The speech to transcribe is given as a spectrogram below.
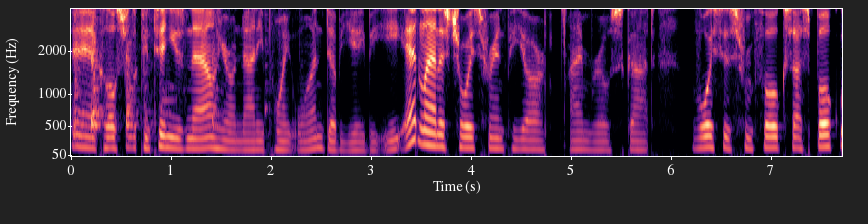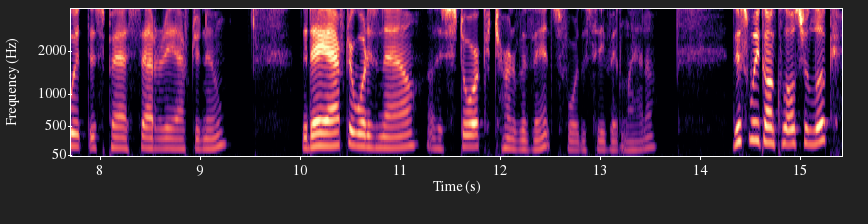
And Closer Look continues now here on 90.1 WABE, Atlanta's Choice for NPR. I'm Rose Scott. voices from folks I spoke with this past Saturday afternoon, the day after what is now a historic turn of events for the city of Atlanta. This week on Closer Look,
